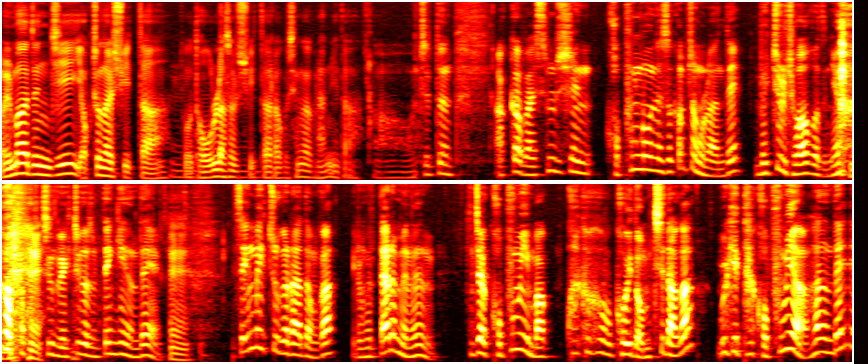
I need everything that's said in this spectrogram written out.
얼마든지 역전할 수 있다. 또 더 올라설 수 있다라고 생각을 합니다. 아, 어쨌든 아까 말씀 주신 거품론에서 깜짝 놀랐는데 맥주를 좋아하거든요. 네. 지금 맥주가 좀 땡기는데 네. 생맥주라던가 이런 걸 따르면은 진짜 거품이 막 콸콸콸 거의 넘치다가 왜 이렇게 다 거품이야 하는데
